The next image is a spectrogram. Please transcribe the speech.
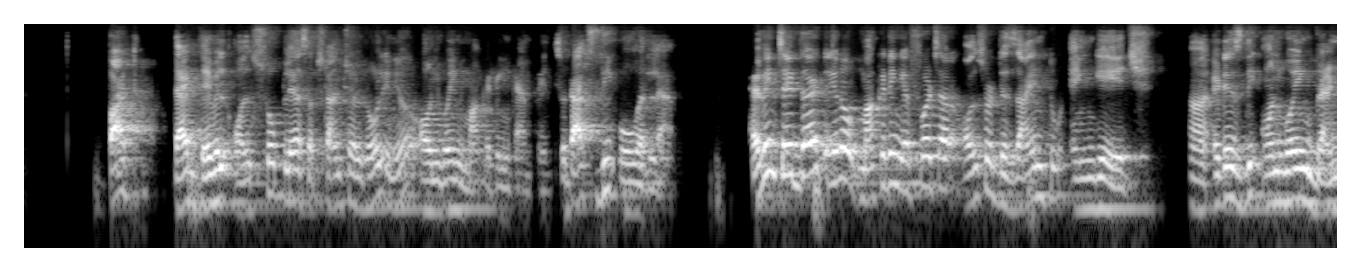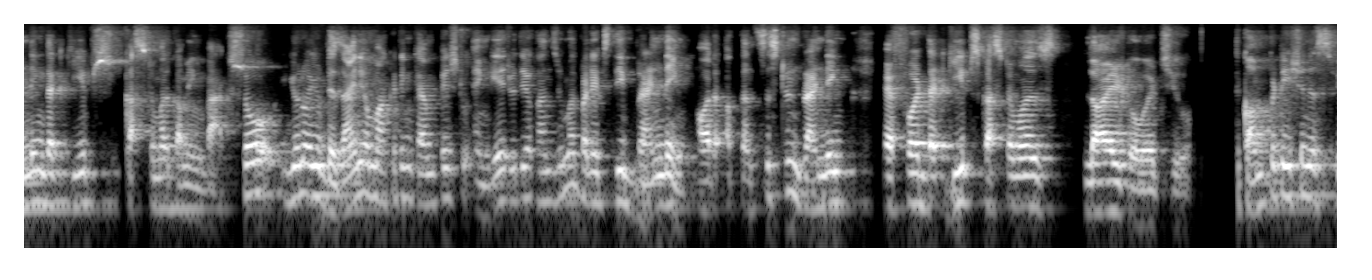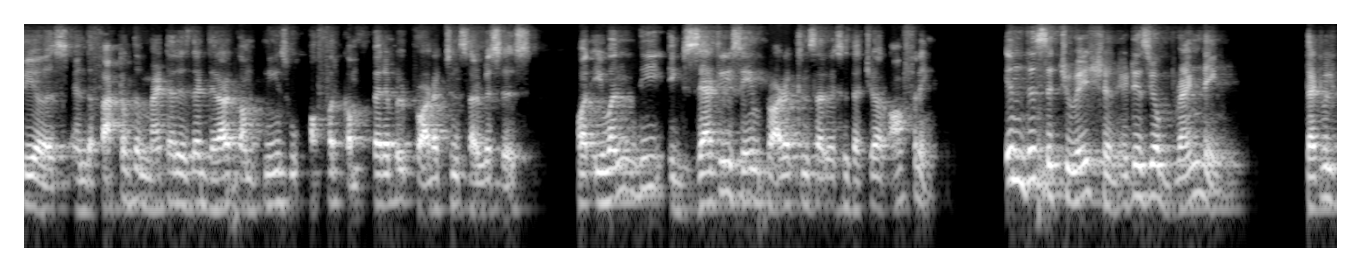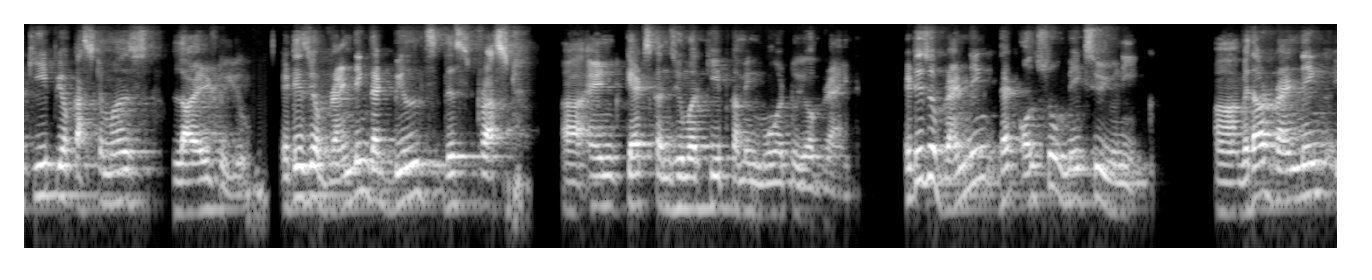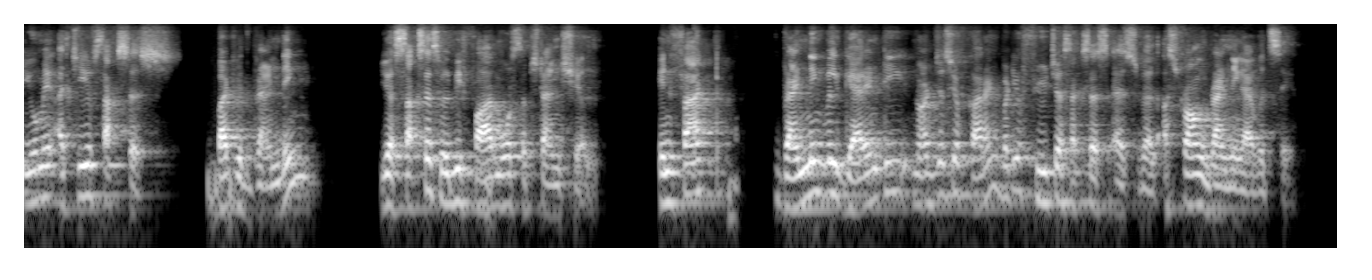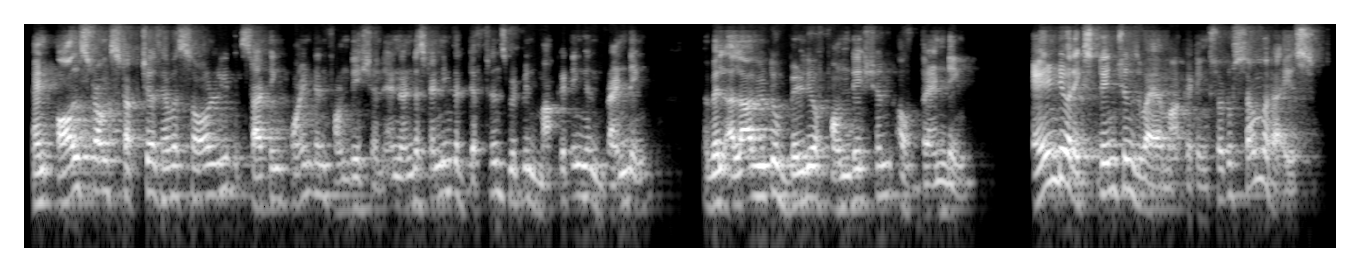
but that they will also play a substantial role in your ongoing marketing campaign. So that's the overlap. Having said that, you know, marketing efforts are also designed to engage uh, it is the ongoing branding that keeps customer coming back so you know you design your marketing campaigns to engage with your consumer but it's the branding or a consistent branding effort that keeps customers loyal towards you the competition is fierce and the fact of the matter is that there are companies who offer comparable products and services or even the exactly same products and services that you are offering in this situation it is your branding that will keep your customers loyal to you. It is your branding that builds this trust uh, and gets consumer keep coming more to your brand. It is your branding that also makes you unique. Uh, without branding, you may achieve success, but with branding, your success will be far more substantial. In fact, branding will guarantee not just your current, but your future success as well. A strong branding, I would say. And all strong structures have a solid starting point and foundation. And understanding the difference between marketing and branding will allow you to build your foundation of branding and your extensions via marketing. So to summarize,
